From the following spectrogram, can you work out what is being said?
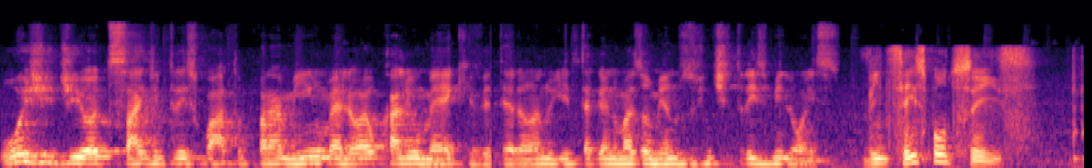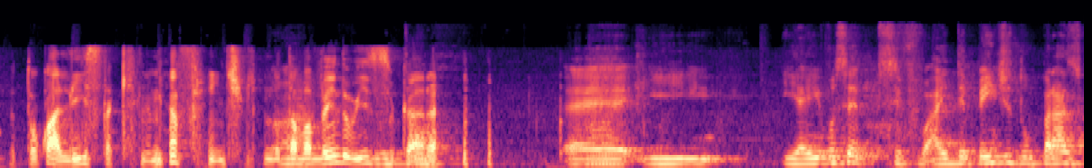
Hoje, de outside em 3-4, para mim, o melhor é o Kalil Mack, veterano, e ele tá ganhando mais ou menos 23 milhões. 26,6. Eu tô com a lista aqui na minha frente. Eu não ah, tava vendo isso, então, cara. É, e, e aí você. Se, aí depende do prazo.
